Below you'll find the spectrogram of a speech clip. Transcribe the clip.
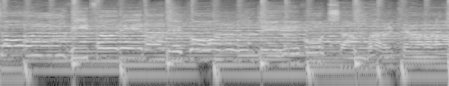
Tolv vid förenade golv Det är vårt samverkan.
